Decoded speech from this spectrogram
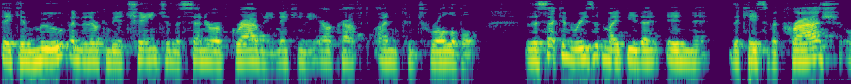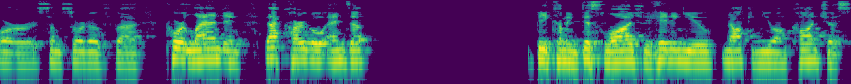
they can move and there can be a change in the center of gravity, making the aircraft uncontrollable. The second reason might be that in the case of a crash or some sort of uh, poor landing, that cargo ends up becoming dislodged, hitting you, knocking you unconscious.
